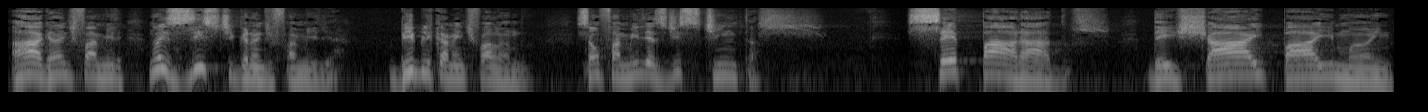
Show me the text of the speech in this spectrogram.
Ah, grande família. Não existe grande família, biblicamente falando. São famílias distintas, separados. Deixai pai e mãe.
